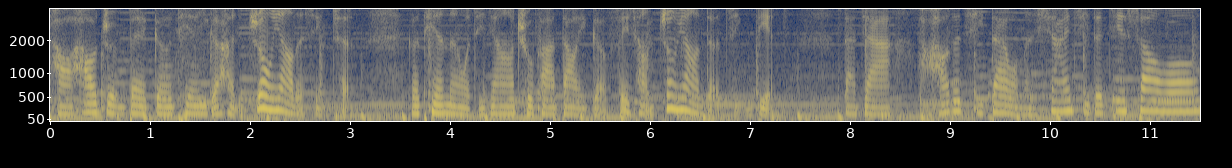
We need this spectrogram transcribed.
好好准备隔天一个很重要的行程。隔天呢，我即将要出发到一个非常重要的景点，大家。好的，期待我们下一集的介绍哦，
